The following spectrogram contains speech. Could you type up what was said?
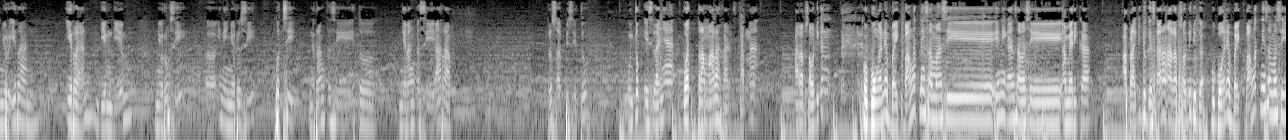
nyuruh Iran. Iran diem-diem nyuruh si eh, ini nyuruh si Hutsi nyerang ke si itu, nyerang ke si Arab. Terus abis itu untuk istilahnya buat Trump marah kan karena Arab Saudi kan hubungannya baik banget nih sama si ini kan sama si Amerika. Apalagi juga sekarang Arab Saudi juga hubungannya baik banget nih sama si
